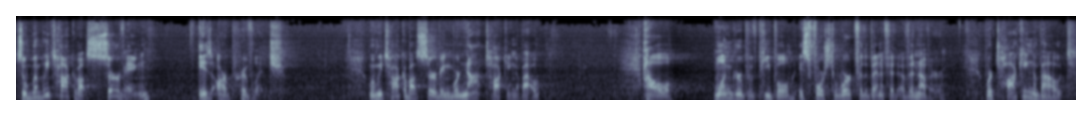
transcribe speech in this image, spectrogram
So when we talk about serving, is our privilege. When we talk about serving, we're not talking about how one group of people is forced to work for the benefit of another. We're talking about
